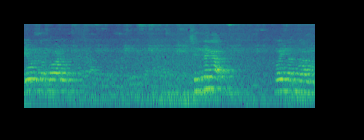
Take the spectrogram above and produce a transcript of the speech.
దేవుడు గొప్పవాడు. చిన్నగా పోయినందువల్ల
